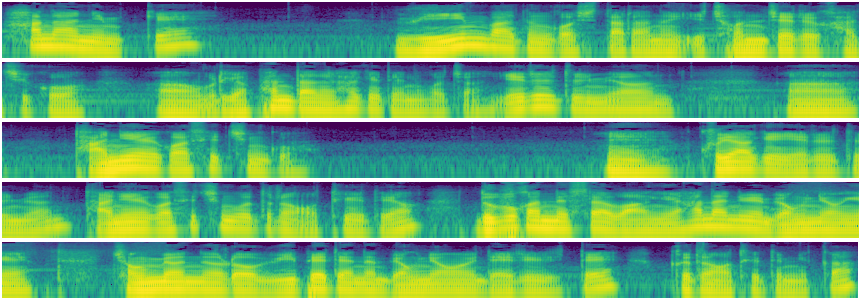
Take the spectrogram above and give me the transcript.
하나님께 위임받은 것이다라는 이 전제를 가지고 아, 우리가 판단을 하게 되는 거죠. 예를 들면 아, 다니엘과 세 친구, 예, 구약의 예를 들면 다니엘과 세 친구들은 어떻게 돼요? 누부갓네살 왕이 하나님의 명령에 정면으로 위배되는 명령을 내릴 때 그들은 어떻게 됩니까?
